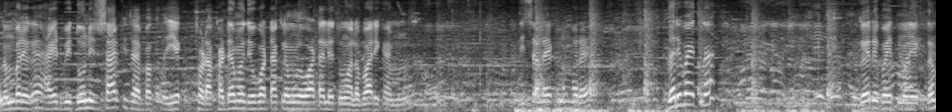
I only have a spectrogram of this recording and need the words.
नंबर आहे का? हाईट बी दोन्ही सारखीच आहे बघा. एक थोडा खड्ड्यामध्ये उभा टाकल्यामुळे वाटायला तुम्हाला बारीक आहे म्हणून. दिसायला एक नंबर आहे. गरीब आहेत ना? गरीब आहेत म्हणे एकदम.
